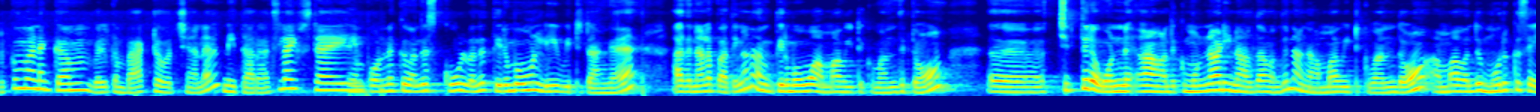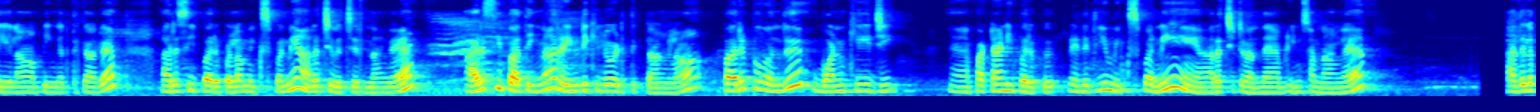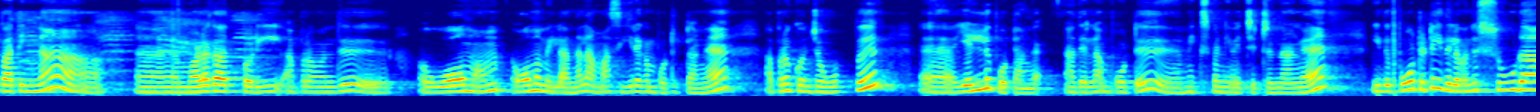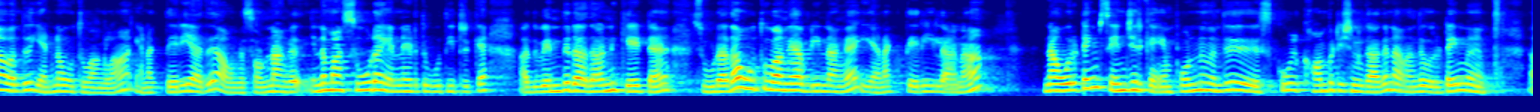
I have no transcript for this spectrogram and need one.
வணக்கம். Welcome back to our channel Neetharaj life style என் பொண்ணுக்கு வந்து ஸ்கூல் வந்து திரும்பவும் லீவ் விட்டுட்டாங்க. அதனால் பார்த்திங்கன்னா நாங்கள் திரும்பவும் அம்மா வீட்டுக்கு வந்துட்டோம். சித்திரை ஒன்று அதுக்கு முன்னாடி நாள் தான் வந்து நாங்கள் அம்மா வீட்டுக்கு வந்தோம். அம்மா வந்து முறுக்கு செய்யலாம் அப்படிங்கிறதுக்காக அரிசி பருப்பெல்லாம் மிக்ஸ் பண்ணி அரைச்சி வச்சுருந்தாங்க. அரிசி பார்த்திங்கன்னா ரெண்டு கிலோ எடுத்துக்கிட்டாங்களாம். பருப்பு வந்து ஒன் கேஜி பட்டாணி பருப்பு ரெண்டுத்தையும் மிக்ஸ் பண்ணி அரைச்சிட்டு வந்தேன் அப்படின்னு சொன்னாங்க. அதில் பார்த்திங்கன்னா மிளகாத் பொடி அப்புறம் வந்து ஓமம் ஓமம் இல்லாதனால அம்மா சீரகம் போட்டுக்கிட்டாங்க. அப்புறம் கொஞ்சம் உப்பு எள்ளு போட்டாங்க. அதெல்லாம் போட்டு மிக்ஸ் பண்ணி வச்சிட்ருந்தாங்க. இது போட்டுட்டு இதில் வந்து சூடாக வந்து எண்ணெய் ஊற்றுவாங்களாம் எனக்கு தெரியாது. அவங்க சொன்னாங்க என்னம்மா சூடாக எண்ணெய் எடுத்து ஊற்றிட்டுருக்கேன் அது வெந்துடாதான்னு கேட்டேன். சூடாக தான் ஊற்றுவாங்க அப்படின்னாங்க. எனக்கு தெரியல. நான் ஒரு டைம் செஞ்சுருக்கேன். என் பொண்ணு வந்து ஸ்கூல் காம்படிஷனுக்காக நான் வந்து ஒரு டைம்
